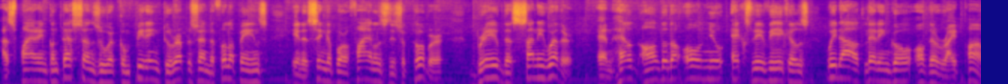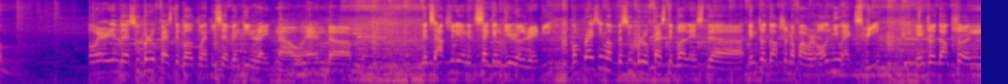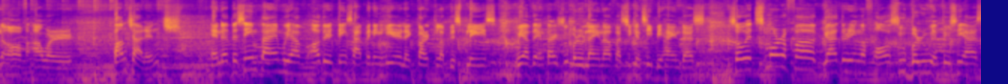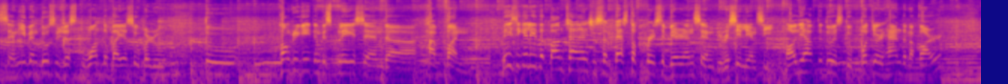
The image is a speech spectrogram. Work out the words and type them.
Aspiring contestants who were competing to represent the Philippines in the Singapore finals this October braved the sunny weather and held on to the all-new XV vehicles without letting go of their right palm. We're in the Subaru Festival 2017 right now and um, it's actually on its second year already. Comprising of the Subaru Festival is the introduction of our all-new XV, introduction of our Palm Challenge, and at the same time, we have other things happening here like car club displays. We have the entire Subaru lineup as you can see behind us. So it's more of a gathering of all Subaru enthusiasts and even those who just want to buy a Subaru to congregate in this place and uh, have fun. Basically, the Palm Challenge is a test of perseverance and resiliency. All you have to do is to put your hand on a car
